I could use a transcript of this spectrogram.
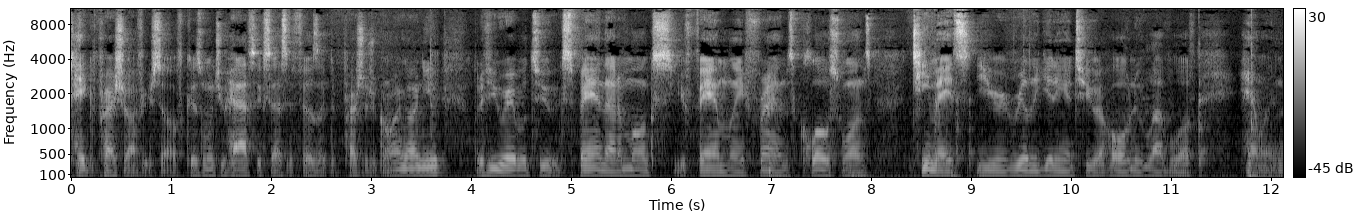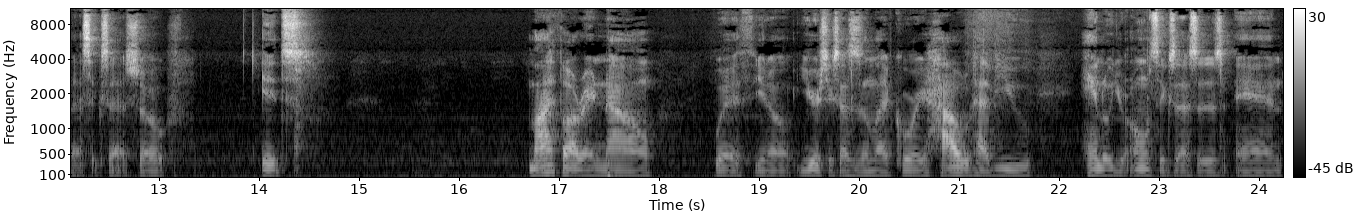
take pressure off yourself because once you have success it feels like the pressure's growing on you. But if you were able to expand that amongst your family friends close ones teammates you're really getting into a whole new level of handling that success. So it's my thought right now with you know your successes in life corey how have you handled your own successes? And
